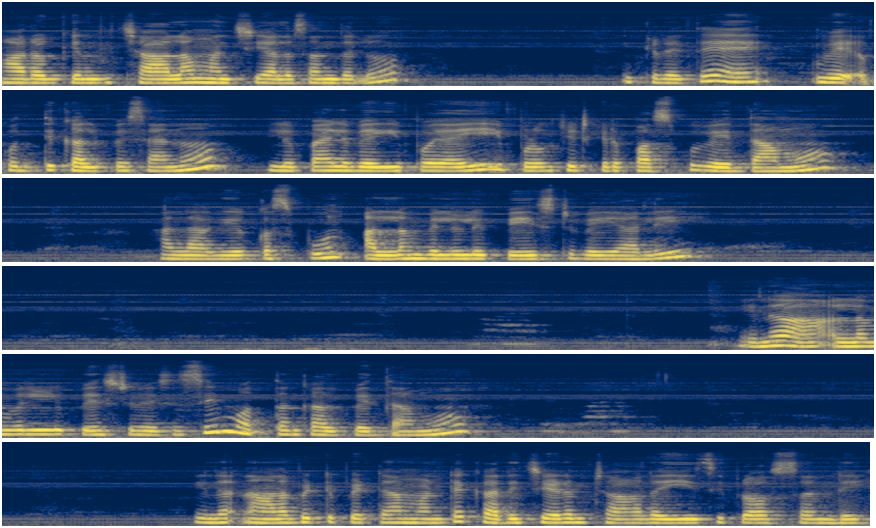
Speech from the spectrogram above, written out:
ఆరోగ్యానికి చాలా మంచి అలసందలు. ఇక్కడైతే వే కొద్ది కలిపేశాను. ఉల్లిపాయలు వేగిపోయాయి. ఇప్పుడు చిటికెడు పసుపు వేద్దాము. అలాగే ఒక స్పూన్ అల్లం వెల్లుల్లి పేస్ట్ వేయాలి. ఇలా అల్లం వెల్లుల్లి పేస్ట్ వేసేసి మొత్తం కలిపేద్దాము. ఇలా నానబెట్టి పెట్టామంటే కర్రీ చేయడం చాలా ఈజీ ప్రాసెస్ అండి.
